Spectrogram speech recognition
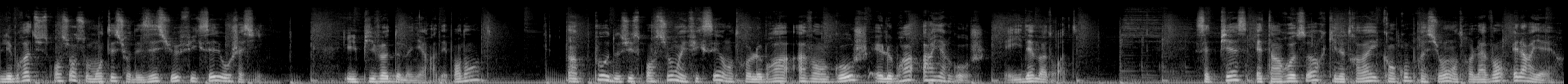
les bras de suspension sont montés sur des essieux fixés au châssis. Ils pivotent de manière indépendante. Un pot de suspension est fixé entre le bras avant gauche et le bras arrière gauche, et idem à droite. Cette pièce est un ressort qui ne travaille qu'en compression entre l'avant et l'arrière.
